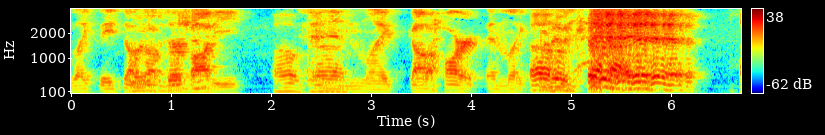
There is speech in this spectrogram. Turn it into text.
like they dug up her body Oh god. and like got a heart and like Oh, it.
